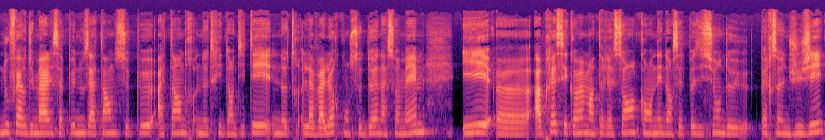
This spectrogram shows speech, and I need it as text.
nous faire du mal, ça peut nous atteindre, ça peut atteindre notre identité, notre, la valeur qu'on se donne à soi-même. Et euh, après, c'est quand même intéressant quand on est dans cette position de personne jugée,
